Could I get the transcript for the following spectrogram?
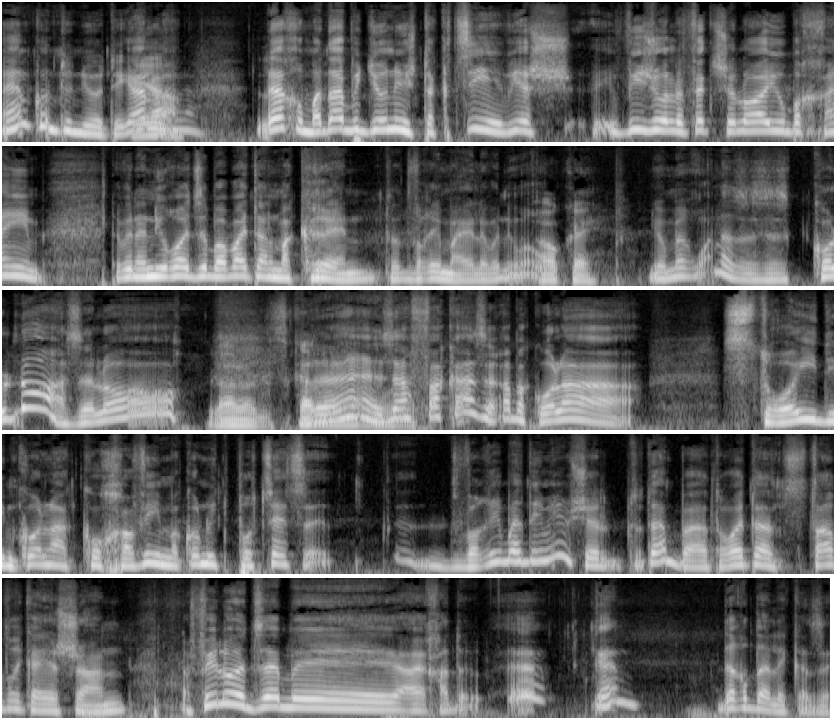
אין continuity, יאללה. יאללה. לכו, מדע בדיוני, יש תקציב, יש visual effect שלא היו בחיים. אתה מבין, אני רואה את זה בבית על מקרן, את הדברים האלה, ואני אומר, אוקיי. אני אומר, וואלה, זה, זה קולנוע, זה לא... לא, לא. זה, זה. הפקה, זה רבה, כל האסטרואידים, כל הכוכבים, הכל מתפוצץ, דברים מדהימים של, אתה יודע, אתה רואה את ה Star Trek הישן, אפילו את זה באחד, אה, כן, דרדלה כזה.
